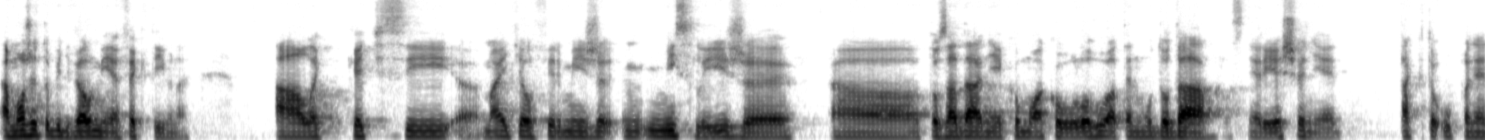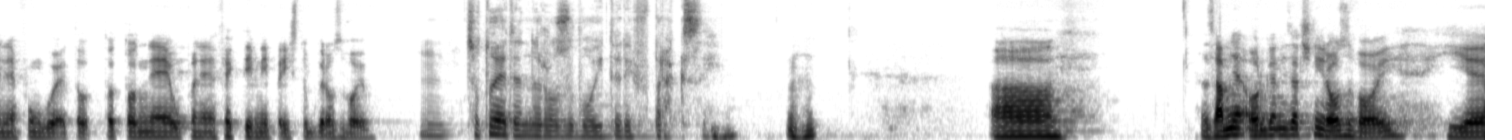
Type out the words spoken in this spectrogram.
a môže to byť veľmi efektívne ale keď si eh, majiteľ firmy že myslí, že eh, to zadá niekomu ako úlohu a ten mu dodá vlastne riešenie, tak to úplne nefunguje. To, to, to nie je úplne efektívny prístup k rozvoju. Hmm. Co to je ten rozvoj tedy v praxi? Uh-huh. Uh, za mňa organizačný rozvoj je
